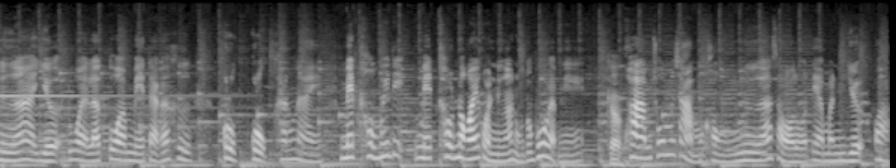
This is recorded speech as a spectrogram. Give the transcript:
เนื้อเยอะด้วยแล้วตัวเม็ดอะก็คือกรุบกรุบๆข้างใน เม็ดเขาไม่ได้เม็ดเขาน้อยกว่าเนื้อหนูต้องพูดแบบนี้ ครับ ความชุ่มฉ่ำของเนื้อสาวรสเนี่ยมันเยอะกว่า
